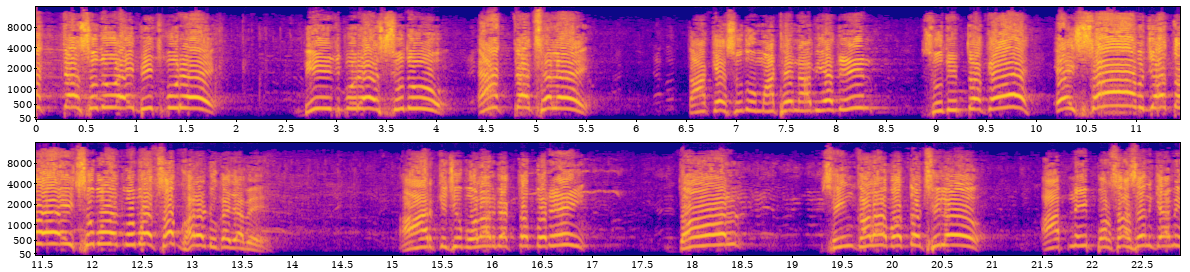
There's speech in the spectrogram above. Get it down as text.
একটা শুধু এই বীজপুরে বীজপুরে শুধু একটা ছেলে, তাকে শুধু মাঠে নামিয়ে দিন, সুদীপ্তকে এই সব যত এই সুবোধ মুবোধ সব ঘরে ঢুকে যাবে। আর কিছু বলার বক্তব্য নেই। দল শৃঙ্খলাবদ্ধ ছিল। আপনি প্রশাসনকে আমি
